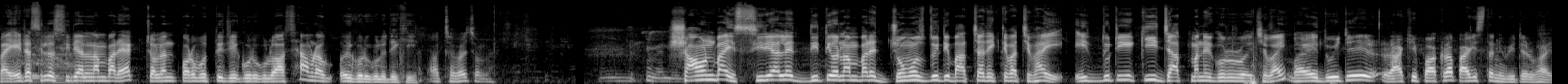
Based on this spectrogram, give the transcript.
ভাই এটা ছিল সিরিয়াল নাম্বার এক চলেন পরবর্তী যে গরুগুলো আছে আমরা ওই গরুগুলো দেখি। আচ্ছা ভাই চলো শাওন ভাই সিরিয়ালের দ্বিতীয় নাম্বারে যমজ দুইটি বাচ্চা দেখতে পাচ্ছি। ভাই এই দুটি কি জাতমানের গরু রয়েছে ভাই? ভাই এই দুইটি রাখি পাকড়া পাকিস্তানি বিটের ভাই।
